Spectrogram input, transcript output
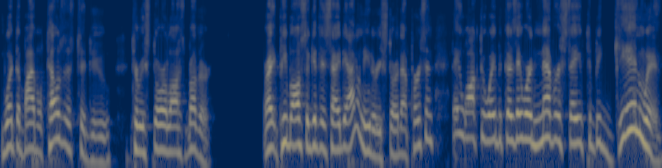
what the Bible tells us to do to restore a lost brother? Right? People also get this idea I don't need to restore that person. They walked away because they were never saved to begin with.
